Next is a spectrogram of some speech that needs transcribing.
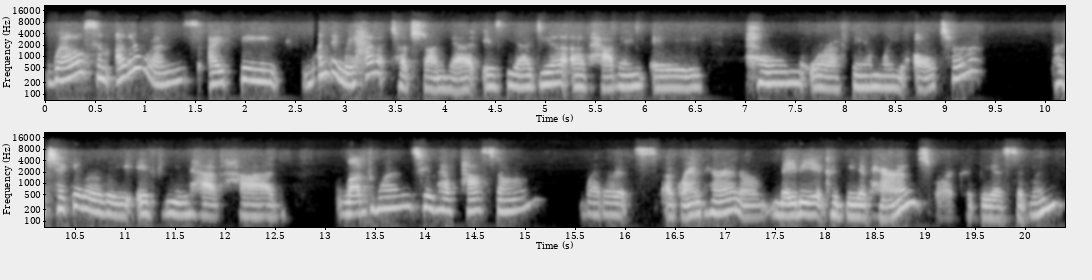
Well, some other ones, I think one thing we haven't touched on yet is the idea of having a home or a family altar particularly if you have had loved ones who have passed on, whether it's a grandparent or maybe it could be a parent or it could be a sibling.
